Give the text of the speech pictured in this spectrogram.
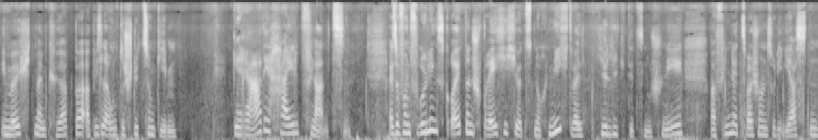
ich möchte meinem Körper ein bisschen Unterstützung geben gerade Heilpflanzen. Also von Frühlingskräutern spreche ich jetzt noch nicht, weil hier liegt jetzt nur Schnee. Man findet zwar schon so die ersten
